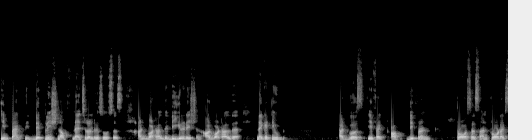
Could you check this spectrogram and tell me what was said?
impact the depletion of natural resources and what are the degradation or what are the negative adverse effect of different process and products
